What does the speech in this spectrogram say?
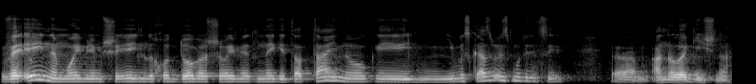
Вейна мой мремшейн лихот довар шоймет негита тайну, и не высказывались мудрецы эм, аналогично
